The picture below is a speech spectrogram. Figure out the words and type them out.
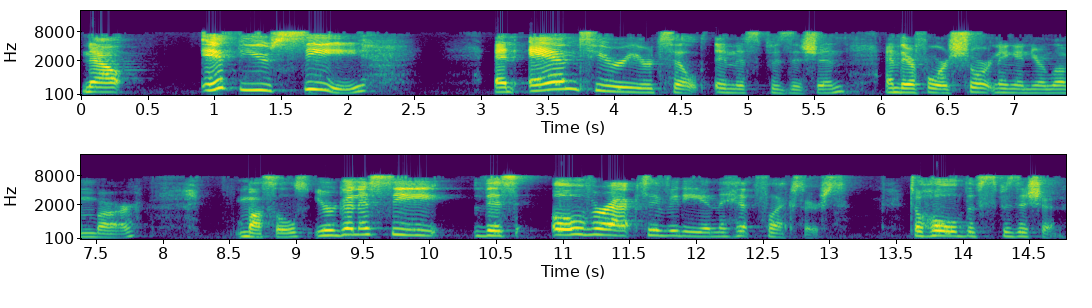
Now, if you see an anterior tilt in this position, and therefore shortening in your lumbar muscles, you're going to see this overactivity in the hip flexors to hold this position.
